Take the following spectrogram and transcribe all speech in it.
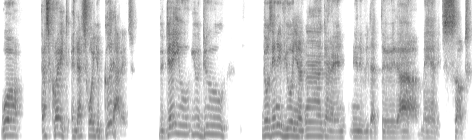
Well, that's great. And that's why you're good at it. The day you you do those interviews and you're like, ah, I gotta interview that dude. Ah man, it sucks.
